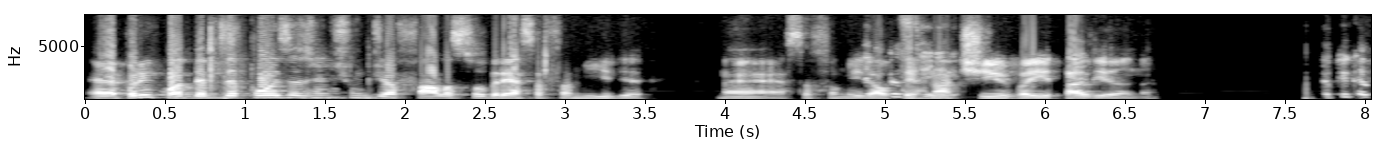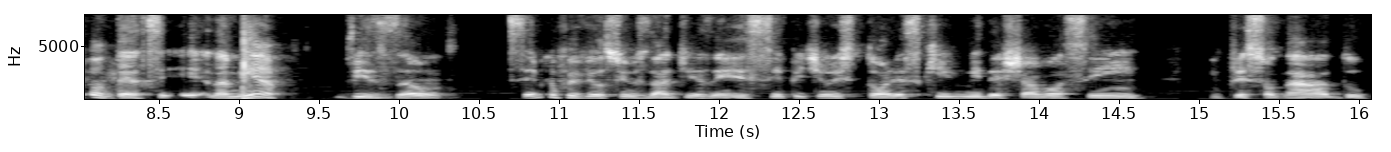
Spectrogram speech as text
É, por enquanto. De- depois a gente um dia fala sobre essa família, né? Essa família É assim, alternativa e italiana. É o que acontece? Eh, Na minha visão, sempre que eu fui ver os filmes da Disney, eles sempre tinham histórias que me deixavam assim, impressionado.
